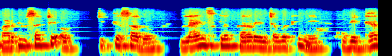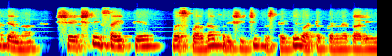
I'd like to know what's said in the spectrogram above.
वाढदिवसाचे औचित्य साधून लायन्स क्लब कराड यांच्या वतीने विद्यार्थ्यांना शैक्षणिक साहित्य व स्पर्धा परीक्षेची पुस्तके वाटप करण्यात आली.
